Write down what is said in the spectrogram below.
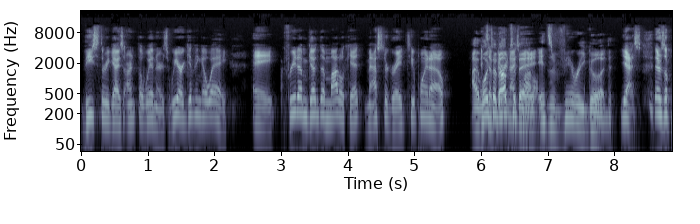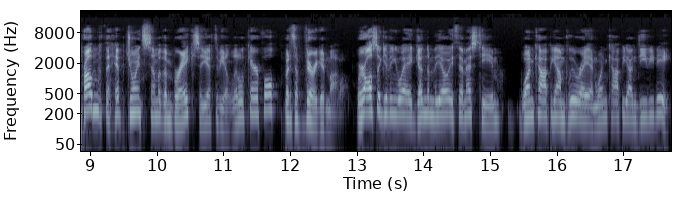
these three guys aren't the winners. We are giving away a Freedom Gundam model kit, Master Grade 2.0. I It's looked a it very up nice today. model. It's very good. Yes, there's a problem with the hip joints. Some of them break, so you have to be a little careful, but it's a very good model. We're also giving away Gundam the 08th MS Team, one copy on Blu ray and one copy on DVD.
